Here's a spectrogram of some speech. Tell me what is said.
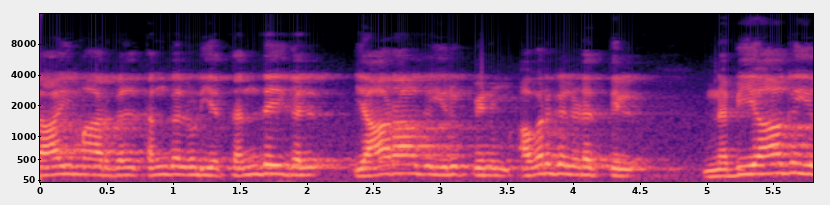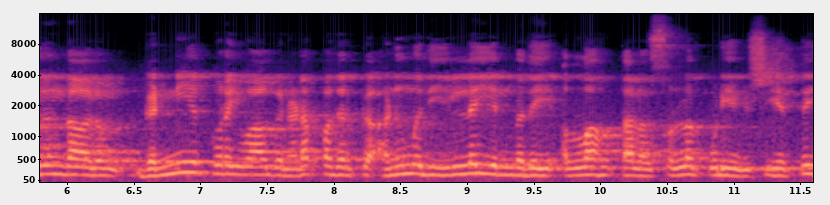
தாய்மார்கள் தங்களுடைய தந்தைகள் யாராக இருப்பினும் அவர்களிடத்தில் நபியாக இருந்தாலும் கண்ணிய குறைவாக நடப்பதற்கு அனுமதி இல்லை என்பதை அல்லாஹு தாலா சொல்லக்கூடிய விஷயத்தை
